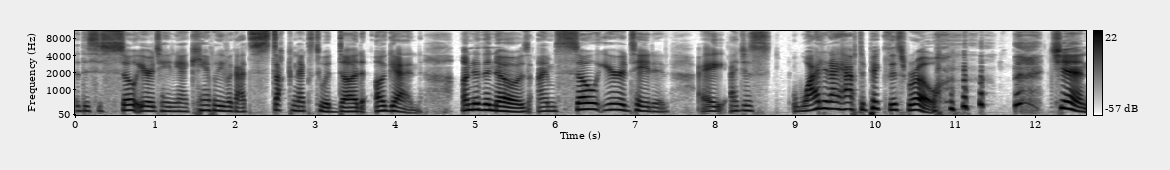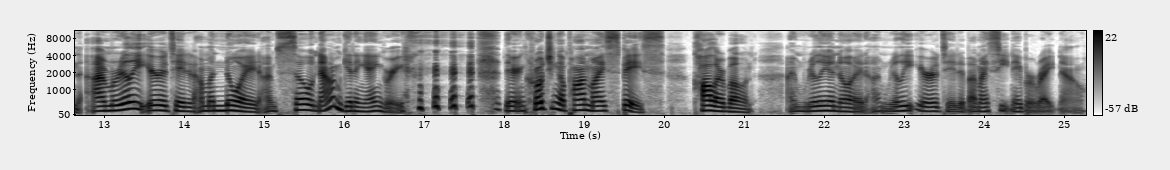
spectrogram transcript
This is so irritating. I can't believe I got stuck next to a dud again. Under the nose. I'm so irritated. I I just why did I have to pick this row? Chin, I'm really irritated. I'm annoyed. I'm so now I'm getting angry. They're encroaching upon my space. Collarbone. I'm really annoyed. I'm really irritated by my seat neighbor right now.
